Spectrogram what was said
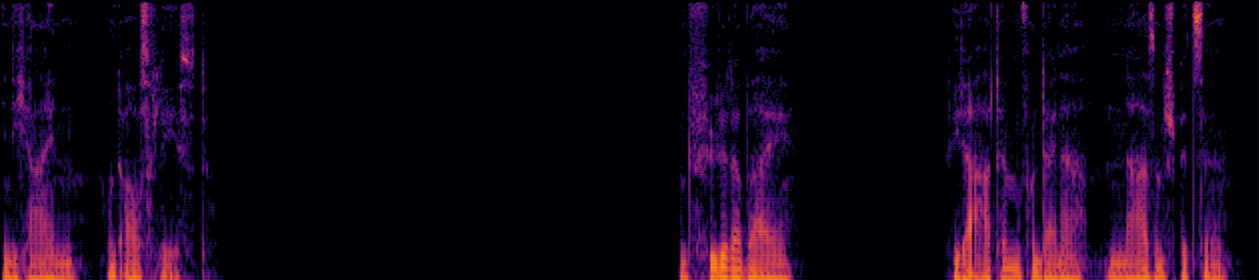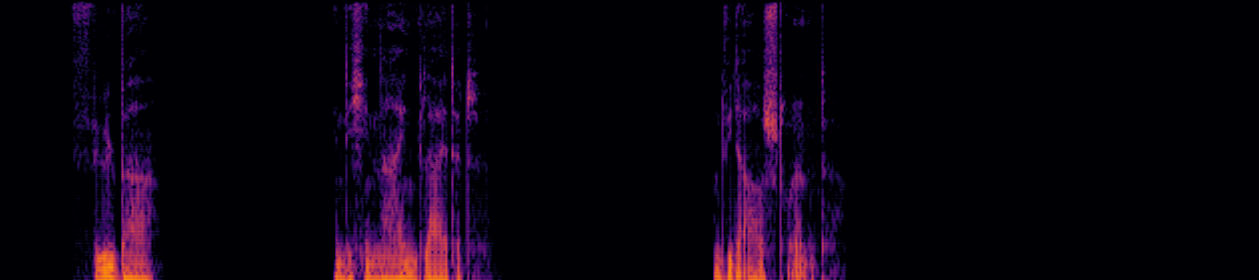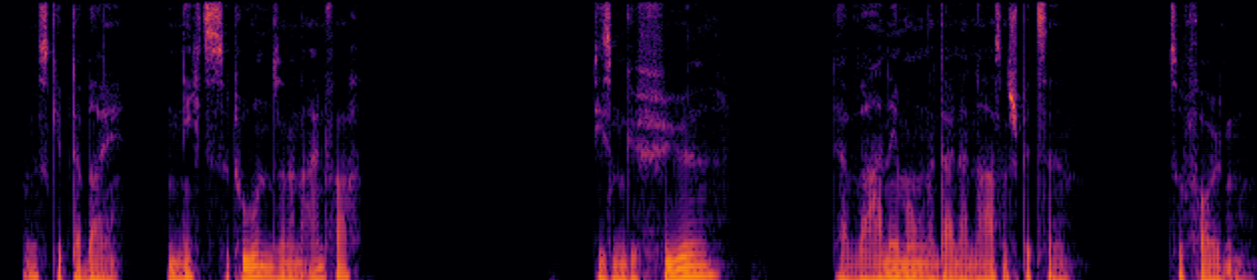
in dich ein und ausfließt. Und fühle dabei, wie der Atem von deiner Nasenspitze fühlbar in dich hineingleitet und wieder ausströmt. Und es gibt dabei nichts zu tun, sondern einfach diesem Gefühl der Wahrnehmung an deiner Nasenspitze zu folgen.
